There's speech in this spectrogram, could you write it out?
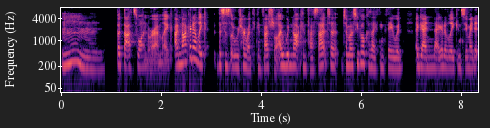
Mm. But that's one where I'm like, I'm not gonna like this is what we're talking about the confessional. I would not confess that to, to most people because I think they would again negatively consume I did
